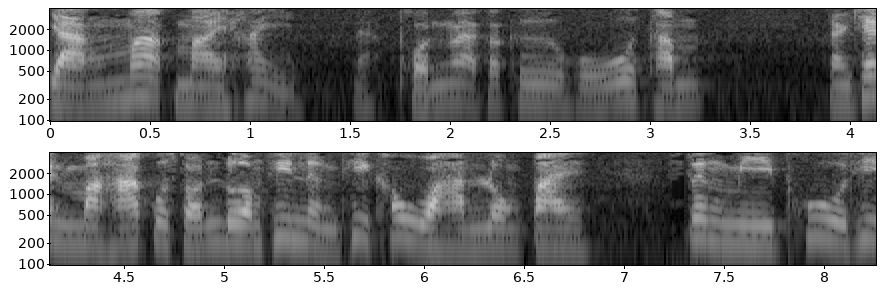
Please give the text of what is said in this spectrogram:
อย่างมากมายให้นะผลก็คือหูทำอย่างเช่น มหากุศลดวงที่หนึ่งที่เขาหวานลงไป ซึ่งมีผู้ที่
